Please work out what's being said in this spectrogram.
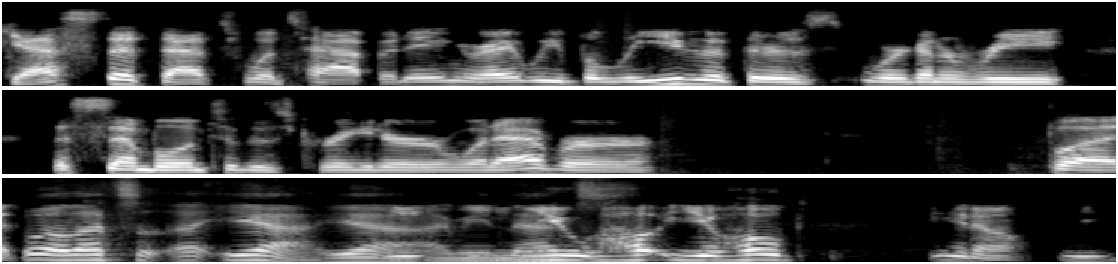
guess that that's what's happening, right? We believe that there's we're going to reassemble into this greater whatever. But well that's uh, yeah yeah you, i mean that's you ho- you hope you know you,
